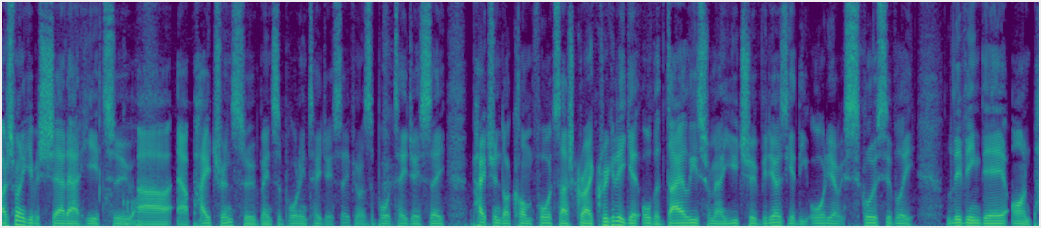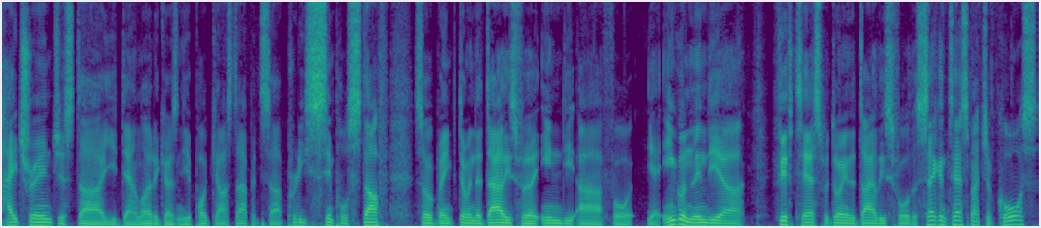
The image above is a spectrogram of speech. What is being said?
I just want to give a shout out here to uh, our patrons who've been supporting TGC. If you want to support TGC, patreon.com forward slash grey cricket. You get all the dailies from our YouTube videos. You get the audio exclusively living there on Patreon. Just uh, you download it, goes into your podcast app. It's uh, pretty simple stuff. So we've been doing the dailies for India, uh, for yeah England and India fifth test. We're doing the dailies for the second test match, of course,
